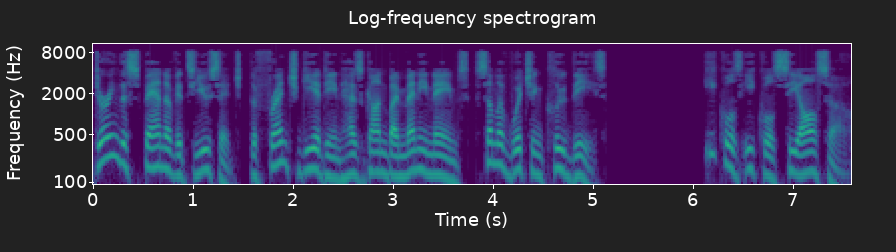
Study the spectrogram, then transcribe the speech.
During the span of its usage, the French guillotine has gone by many names, some of which include these. See also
